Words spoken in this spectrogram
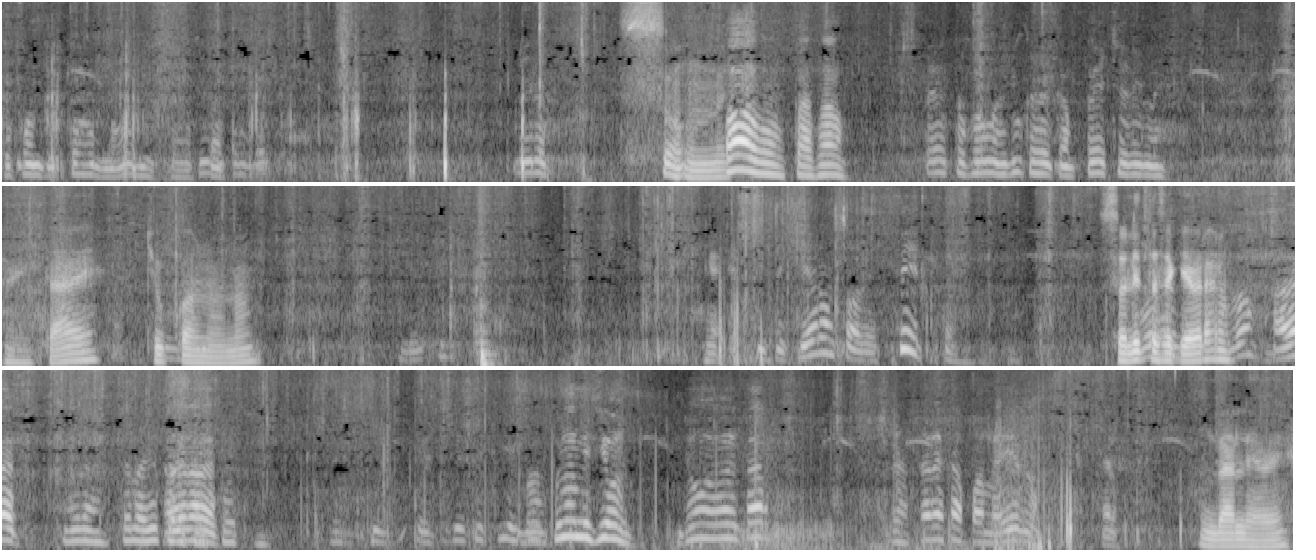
Qué fondito es. Su me- Todos pasaron. estas son las yucas de Campeche, dile. Ahí está, ¿eh? Chuco, no, no. Si se quieran suavecitas. Solitas se quebraron. A ver, Mira, esta es la yuca A de ver, a ver. Campeche. una misión. Yo me voy a aventar. Sacar esta para medirlo. Dale, a ver.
